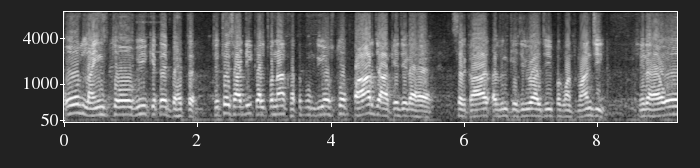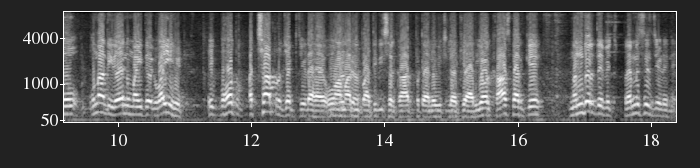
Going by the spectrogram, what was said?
ਉਹ ਲਾਈਨਸ ਤੋਂ ਵੀ ਕਿਤੇ ਬਿਹਤਰ। ਜਿੱਥੇ ਸਾਡੀ ਕਲਪਨਾ ਖਤਮ ਹੁੰਦੀ ਹੈ ਉਸ ਤੋਂ ਪਾਰ ਜਾ ਕੇ ਜਿਹੜਾ ਹੈ ਸਰਕਾਰ ਅਰਵਿੰਦ ਕੇਜਰੀਵਾਲ ਜੀ ਭਗਵੰਤ ਮਾਨ ਜੀ ਜਿਹੜਾ ਹੈ ਉਹ ਉਹਨਾਂ ਦੀ ਰਹਿਨੁਮਾਈ ਤੇ ਅਗਵਾਈ ਹੇਠ ਇੱਕ ਬਹੁਤ ਅੱਛਾ ਪ੍ਰੋਜੈਕਟ ਜਿਹੜਾ ਹੈ ਉਹ ਆਮ ਆਦਮੀ ਪਾਰਟੀ ਦੀ ਸਰਕਾਰ ਪਟਿਆਲੇ ਵਿੱਚ ਲੈ ਕੇ ਆ ਰਹੀ ਹੈ ਔਰ ਖਾਸ ਕਰਕੇ ਮੰਦਿਰ ਦੇ ਵਿੱਚ ਪ੍ਰੈਮਿਸਿਸ ਜਿਹੜੇ ਨੇ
